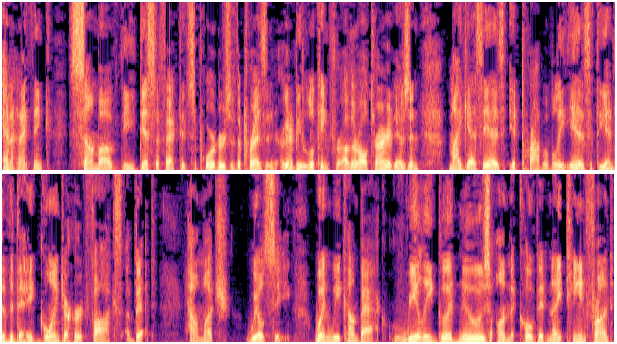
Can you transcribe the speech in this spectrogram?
And, and I think some of the disaffected supporters of the president are going to be looking for other alternatives. And my guess is it probably is, at the end of the day, going to hurt Fox a bit. How much? We'll see. When we come back, really good news on the COVID 19 front,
